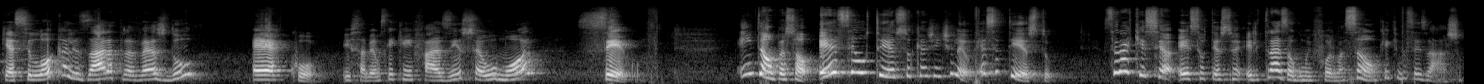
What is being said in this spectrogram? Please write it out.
que é se localizar através do eco. E sabemos que quem faz isso é o morcego. Então, pessoal, esse é o texto que a gente leu. Esse texto, será que esse, é, esse é o texto, ele traz alguma informação? O que, que vocês acham?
